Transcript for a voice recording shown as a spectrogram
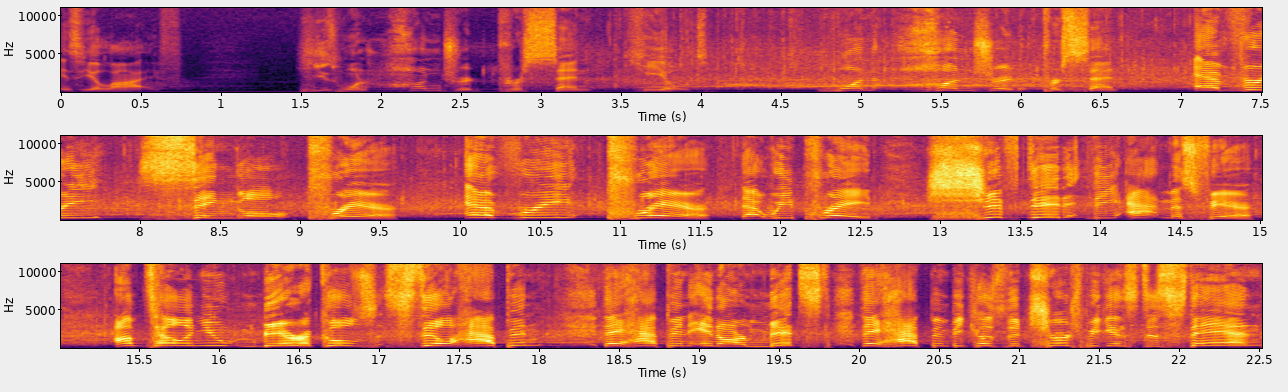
is he alive, he's 100% healed. 100%. Every single prayer, every prayer that we prayed shifted the atmosphere. I'm telling you, miracles still happen. They happen in our midst. They happen because the church begins to stand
